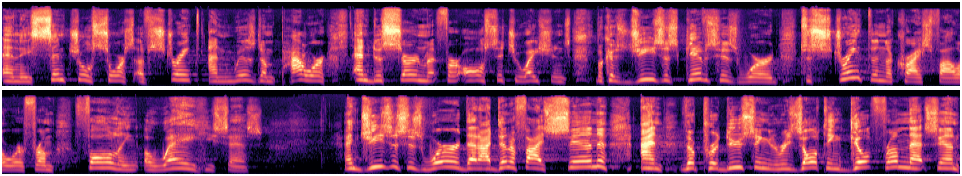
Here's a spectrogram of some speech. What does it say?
an essential source of strength and wisdom, power and discernment for all situations because Jesus gives His Word to strengthen the Christ follower from falling away, He says. And Jesus' word that identifies sin and the producing, the resulting guilt from that sin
